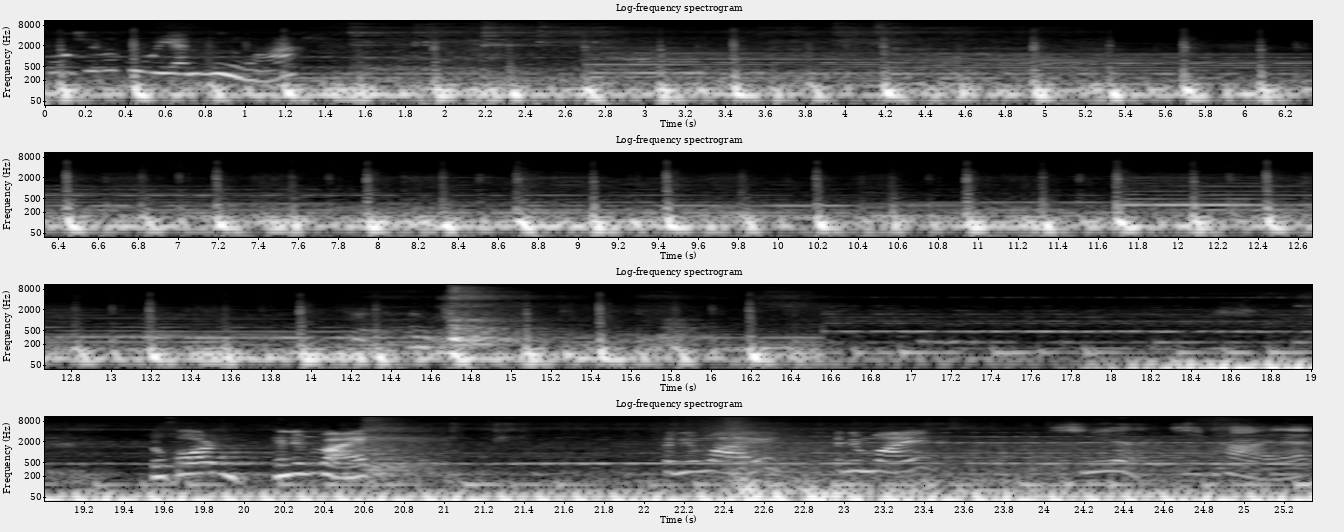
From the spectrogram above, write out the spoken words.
กูคิดว่ากูเวียนหัว ทุกคนแผ่นดินไหวแผ่นดินไหวแผ่นดินไหว เชี่ยชิบหายแล้ว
